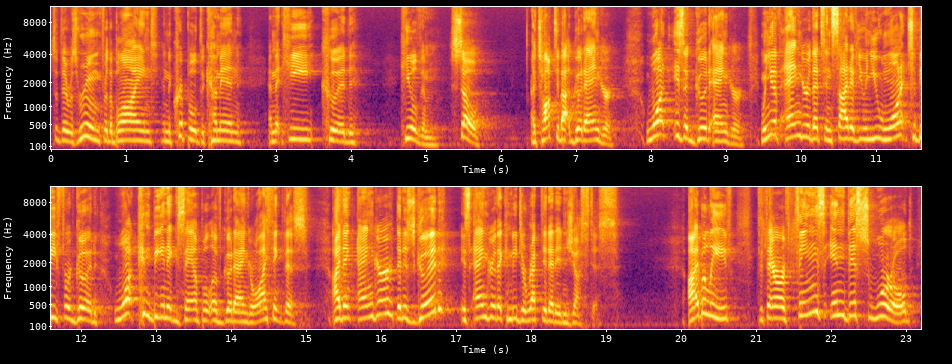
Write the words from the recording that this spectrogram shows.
So that there was room for the blind and the crippled to come in and that he could heal them. So I talked about good anger. What is a good anger? When you have anger that's inside of you and you want it to be for good, what can be an example of good anger? Well, I think this. I think anger that is good is anger that can be directed at injustice. I believe that there are things in this world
